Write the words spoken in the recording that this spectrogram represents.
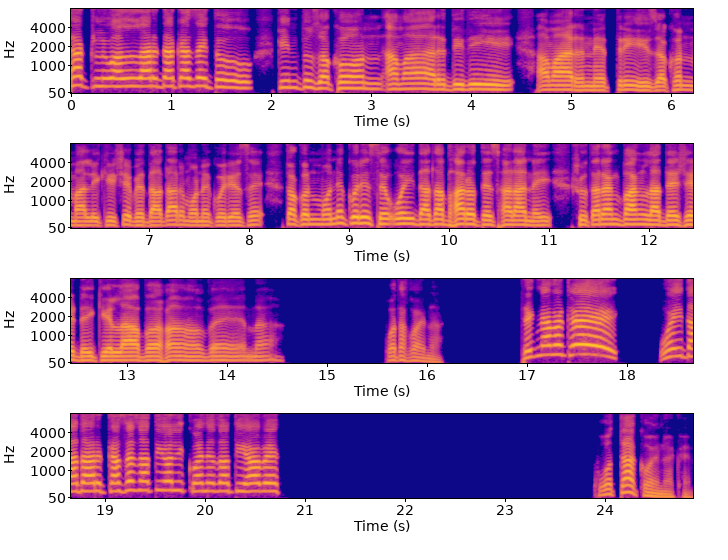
থাকলেও আল্লাহর ডাকা যেত কিন্তু যখন আমার দিদি, আমার নেত্রী যখন মালিক হিসেবে দাদার মনে করেছে তখন মনে করেছে ওই দাদা ভারতে ছাড়া নেই, সুতরাং বাংলাদেশে ডেকে লাভ হবে না। কথা কয় না। ঠিক না বেঠে ওই দাদার কাছে জাতি হলে কনে জাতি হবে? কথা কয় না কেন?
